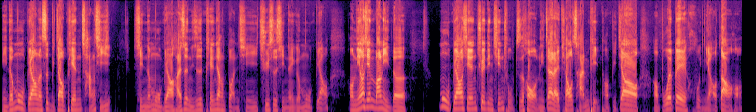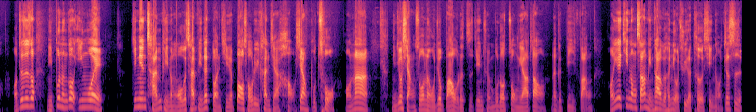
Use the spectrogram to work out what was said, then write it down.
你的目标呢是比较偏长期型的目标，还是你是偏向短期趋势型的一个目标？哦，你要先把你的目标先确定清楚之后，你再来挑产品哦，比较哦不会被混淆到哈。哦，就是说你不能够因为今天产品的某个产品在短期的报酬率看起来好像不错哦，那你就想说呢，我就把我的资金全部都重压到那个地方哦，因为金融商品它有个很有趣的特性哦，就是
